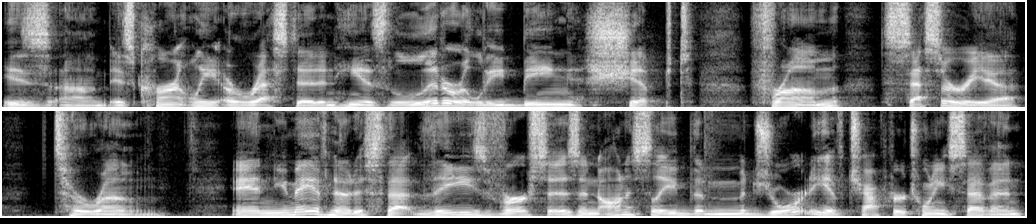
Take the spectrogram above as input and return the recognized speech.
is, um, is currently arrested and he is literally being shipped from Caesarea to Rome. And you may have noticed that these verses, and honestly, the majority of chapter 27,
